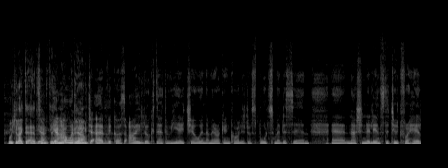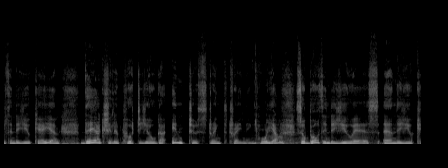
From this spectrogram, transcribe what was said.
Would you like to add Yeah, something? yeah, I would Marianne? like to add because I looked at WHO and American College of Sports Medicine and National Institute for Health in the UK, and they actually put yoga into strength training. Oi. Yeah, so both in the US and the UK,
